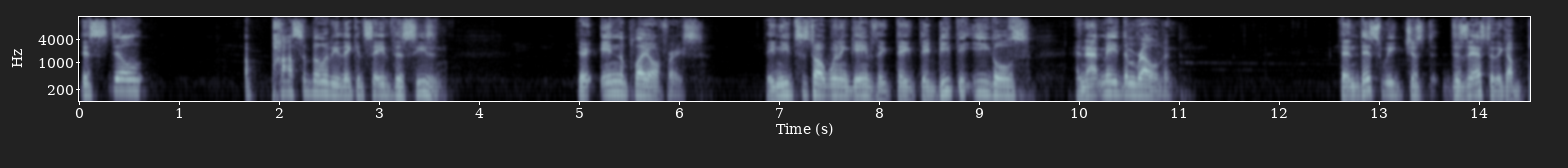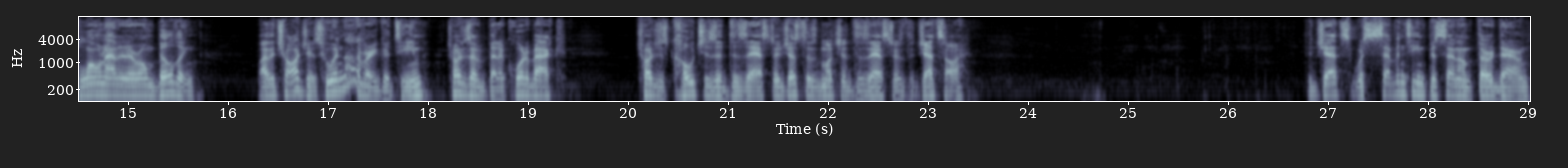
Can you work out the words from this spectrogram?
There's still a possibility they could save this season. They're in the playoff race. They need to start winning games. They, they, they beat the Eagles, and that made them relevant. Then this week, just disaster. They got blown out of their own building by the Chargers, who are not a very good team. Chargers have a better quarterback. Chargers coach is a disaster, just as much a disaster as the Jets are. The Jets were 17% on third down.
